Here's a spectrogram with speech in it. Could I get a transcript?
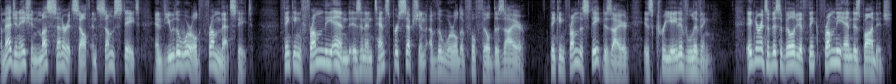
Imagination must center itself in some state and view the world from that state. Thinking from the end is an intense perception of the world of fulfilled desire. Thinking from the state desired is creative living. Ignorance of this ability to think from the end is bondage.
